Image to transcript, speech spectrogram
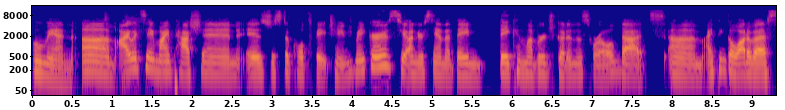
Oh man. Um I would say my passion is just to cultivate change makers to understand that they they can leverage good in this world that um, I think a lot of us,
